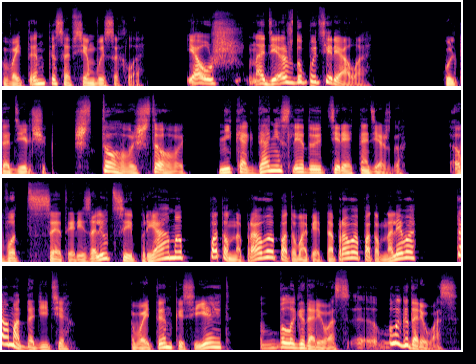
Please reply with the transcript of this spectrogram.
Войтенко совсем высохла. «Я уж надежду потеряла». Культодельщик. «Что вы, что вы! Никогда не следует терять надежду. Вот с этой резолюции прямо, потом направо, потом опять направо, потом налево. Там отдадите». Войтенко сияет. «Благодарю вас, э, благодарю вас».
